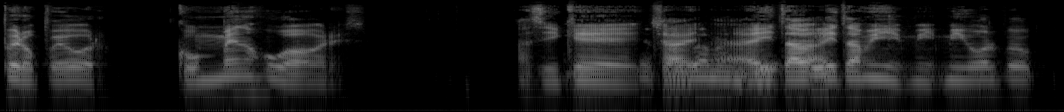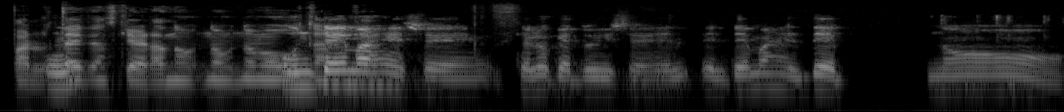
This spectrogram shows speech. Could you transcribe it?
pero peor, con menos jugadores. Así que ahí está, ahí está mi, mi, golpe para los Titans, que verdad no, no, me gusta. Un tema es ese, que es lo que tú dices. El, tema es el depth. No,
